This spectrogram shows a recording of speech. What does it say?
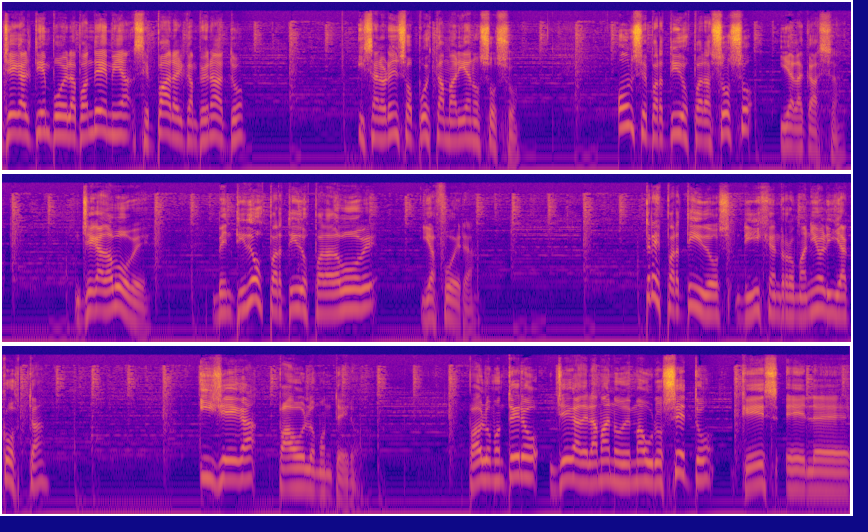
Llega el tiempo de la pandemia, se para el campeonato y San Lorenzo apuesta a Mariano Soso. 11 partidos para Soso y a la casa. Llega Dabove. 22 partidos para Dabove y afuera. Tres partidos dirigen Romagnoli y Acosta. Y llega Paolo Montero. Pablo Montero llega de la mano de Mauro Seto, que es el eh,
